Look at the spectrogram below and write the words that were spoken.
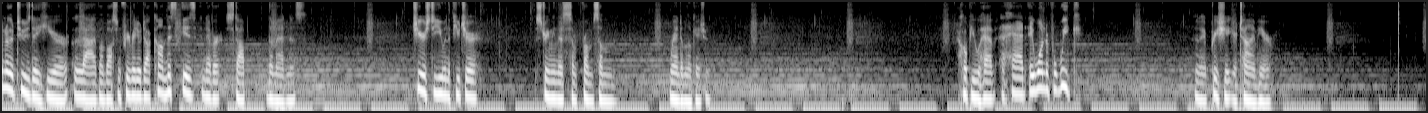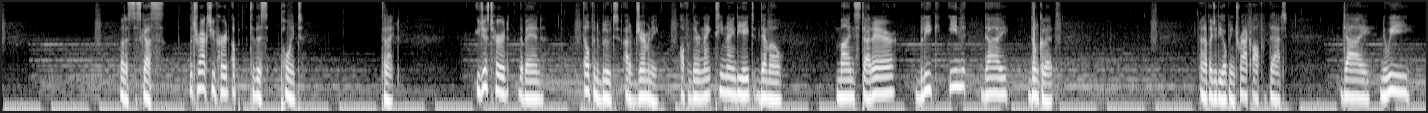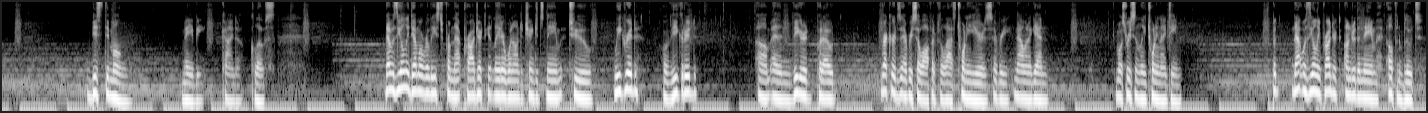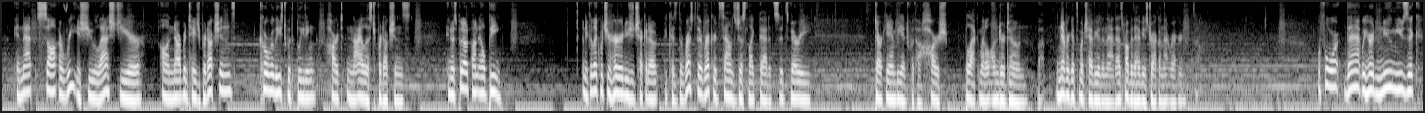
another Tuesday here live on BostonFreeRadio.com. This is Never Stop the Madness. Cheers to you in the future, streaming this from some random location. I hope you have had a wonderful week, and I appreciate your time here. Let us discuss the tracks you've heard up to this point tonight. You just heard the band Elfenblut out of Germany off of their 1998 demo Mein Starer Blick in die Dunkelheit. And I played you the opening track off of that Die Nuit Bistimong maybe, kinda, close. That was the only demo released from that project. It later went on to change its name to Vigrid or Vigrid. Um, and Vigrid put out records every so often for the last 20 years, every now and again. Most recently, 2019. But that was the only project under the name Elfenblut, and that saw a reissue last year on Narbentage Productions co released with Bleeding Heart Nihilist Productions, and it was put out on LP. And if you like what you heard, you should check it out because the rest of the record sounds just like that. It's it's very dark ambient with a harsh black metal undertone, but it never gets much heavier than that. That's probably the heaviest track on that record. So. Before that, we heard new music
